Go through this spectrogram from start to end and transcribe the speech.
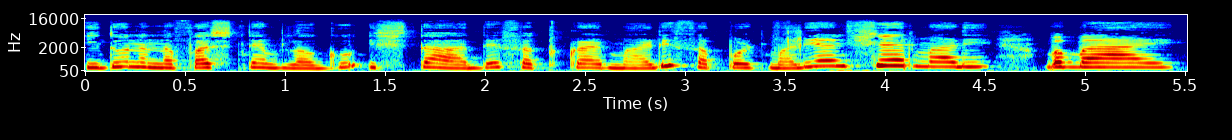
ಇದು ನನ್ನ ಫಸ್ಟ್ನೇ ವ್ಲಾಗು ಇಷ್ಟ ಆದರೆ ಸಬ್ಸ್ಕ್ರೈಬ್ ಮಾಡಿ ಸಪೋರ್ಟ್ ಮಾಡಿ ಆ್ಯಂಡ್ ಶೇರ್ ಮಾಡಿ. ಬಾಯ್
